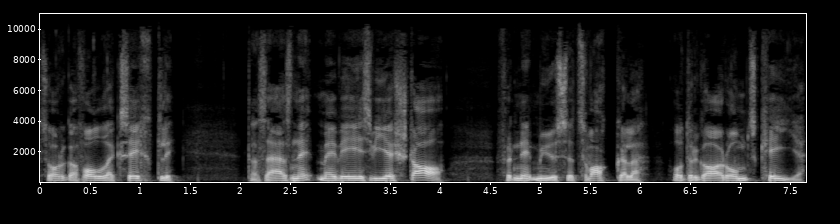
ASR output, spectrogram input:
sorgenvolle Gesichtli, dass er's nicht mehr weiss, wie es stehen, für nicht müssen zu wackeln oder gar umzukehen.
